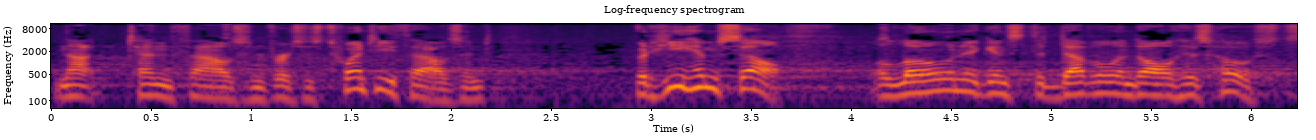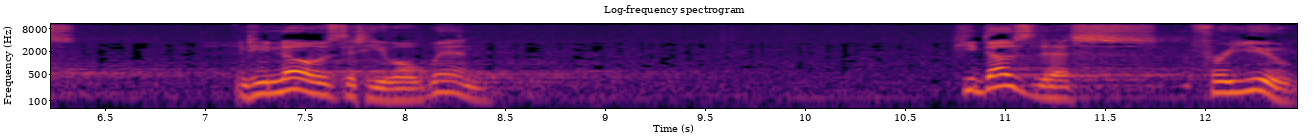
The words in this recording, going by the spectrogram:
not 10,000 versus 20,000, but he himself, alone against the devil and all his hosts, and he knows that he will win. He does this for you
